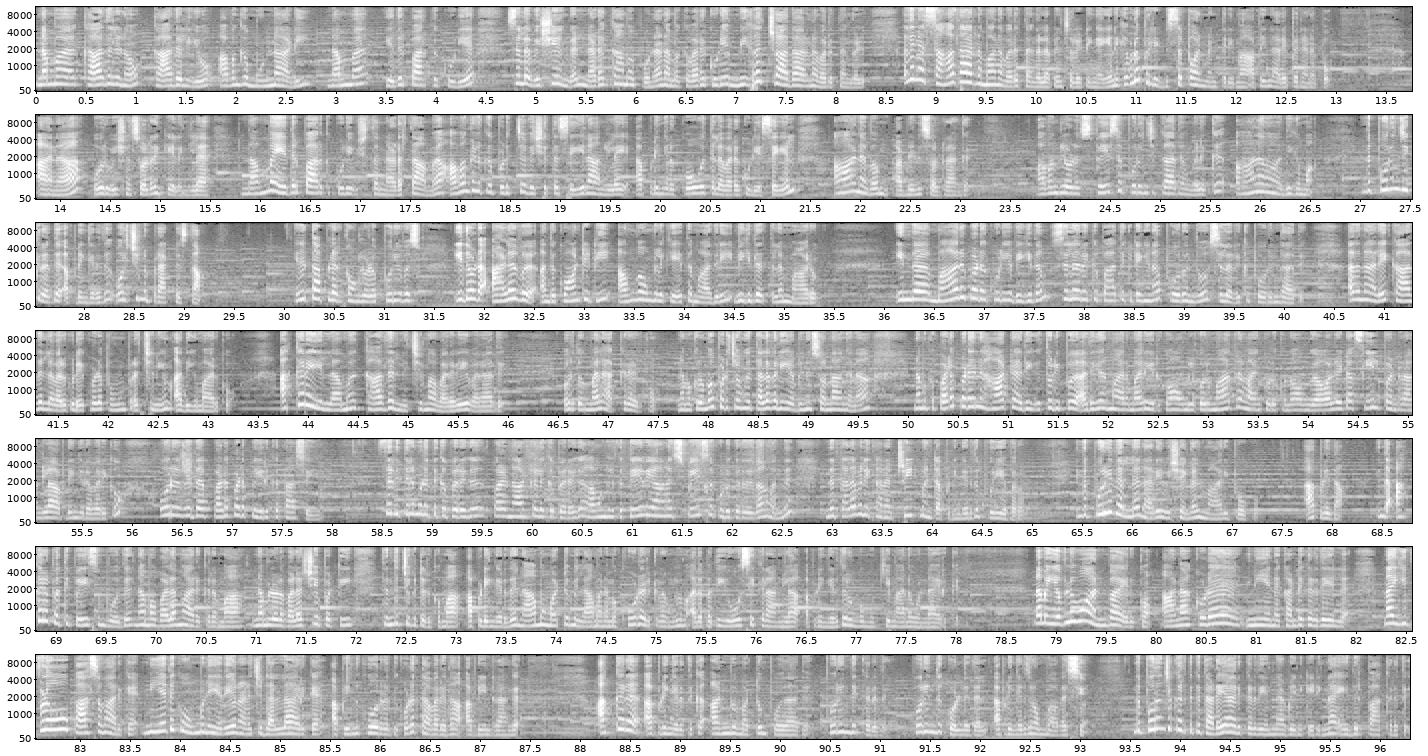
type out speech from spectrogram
நம்ம காதலனோ காதலியோ அவங்க முன்னாடி நம்ம எதிர்பார்க்கக்கூடிய சில விஷயங்கள் நடக்காமல் போனால் நமக்கு வரக்கூடிய மிகச்சாதாரண வருத்தங்கள். அது என்ன சாதாரணமான வருத்தங்கள் அப்படின்னு சொல்லிட்டீங்க. எனக்கு எவ்வளோ பெரிய டிசப்பாயின்மெண்ட் தெரியுமா அப்படின்னு நிறைய பேர் நினைப்போம். ஆனால் ஒரு விஷயம் சொல்கிறேன் கேளுங்களேன் நம்ம எதிர்பார்க்கக்கூடிய விஷயத்த நடத்தாமல் அவங்களுக்கு பிடிச்ச விஷயத்த செய்கிறாங்களே அப்படிங்கிற கோவத்தில் வரக்கூடிய செயல் ஆணவம் அப்படின்னு சொல்கிறாங்க அவங்களோட ஸ்பேஸை புரிஞ்சுக்காதவங்களுக்கு ஆணவம் அதிகமாக இந்த புரிஞ்சுக்கிறது அப்படிங்கிறது ஒரு சின்ன ப்ராக்டிஸ் தான். எதிர்த்தாப்புல இருக்கவங்களோட புரிவு இதோட அளவு அந்த குவாண்டிட்டி அவங்கவுங்களுக்கு ஏற்ற மாதிரி விகிதத்தில் மாறும். இந்த மாறுபடக்கூடிய விகிதம் சிலருக்கு பார்த்துக்கிட்டிங்கன்னா பொருந்தும் சிலருக்கு பொருந்தாது. அதனாலே காதலில் வரக்கூடிய குழப்பமும் பிரச்சனையும் அதிகமாக இருக்கும். அக்கறை இல்லாமல் காதல் நிச்சயமாக வரவே வராது. ஒருத்தவங்க மேலே அக்கறை இருக்கும். நமக்கு ரொம்ப பிடிச்சவங்க தலைவலி அப்படின்னு சொன்னாங்கன்னா நமக்கு படப்படன்னு ஹார்ட் அதிக துடிப்பு அதிகமாகிற மாதிரி இருக்கும். அவங்களுக்கு ஒரு மாத்திரை வாங்கி கொடுக்கணும். அவங்க ஆல்ரெட்டாக ஃபீல் பண்ணுறாங்களா அப்படிங்கிற வரைக்கும் ஒரு வித படப்படப்பு இருக்கத்தான் செய்யும். சரி திருமணத்துக்கு பிறகு பல நாட்களுக்கு பிறகு அவங்களுக்கு தேவையான ஸ்பேஸை கொடுக்கறது தான் வந்து இந்த தலைவலிக்கான ட்ரீட்மெண்ட் அப்படிங்கிறது புரிய வரும். இந்த புரிதலில் நிறைய விஷயங்கள் மாறி போகும். அப்படிதான். இந்த அக்கறை பற்றி பேசும்போது நம்ம வளமாக இருக்கிறோமா? நம்மளோட வளர்ச்சியை பற்றி சிந்திச்சுக்கிட்டு இருக்குமா? அப்படிங்கிறது நாம மட்டும் இல்லாமல் நம்ம கூட இருக்கிறவங்களும் அதை பற்றி யோசிக்கிறாங்களா? அப்படிங்கிறது ரொம்ப முக்கியமான ஒன்றா இருக்குது நம்ம எவ்வளவோ அன்பாக இருக்கோம். ஆனால் கூட நீ என்னை கண்டுக்கிறதே இல்லை. நான் இவ்வளோ பாசமாக இருக்கேன். நீ எதுக்கு உண்மை எதையோ நினச்சி டல்லாக இருக்க? அப்படின்னு கூறுறது கூட தவறு தான் அப்படின்றாங்க. அக்கறை அப்படிங்கிறதுக்கு அன்பு மட்டும் போதாது. புரிந்துக்கிறது புரிந்து கொள்ளுதல் அப்படிங்கிறது ரொம்ப அவசியம். இந்த புரிஞ்சுக்கிறதுக்கு தடையாக இருக்கிறது என்ன அப்படின்னு கேட்டிங்கன்னா எதிர்பார்க்கறது.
